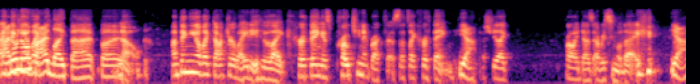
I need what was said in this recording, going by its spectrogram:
I'm I don't know if like- I'd like that, but No. I'm thinking of like Dr. Leidy, who like her thing is protein at breakfast. That's like her thing. yeah. She like probably does every single day. Yeah.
